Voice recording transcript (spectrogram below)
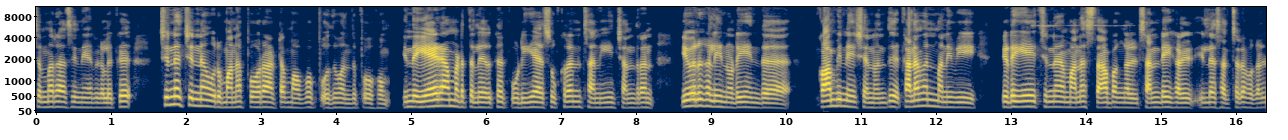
சிம்மராசி நேர்களுக்கு சின்ன சின்ன ஒரு மன போராட்டம் அவ்வப்போது வந்து போகும். இந்த ஏழாம் இடத்துல இருக்கக்கூடிய சுக்ரன் சனி சந்திரன் இவர்களினுடைய இந்த காம்பினேஷன் வந்து கணவன் மனைவி இடையே சின்ன மனஸ்தாபங்கள் சண்டைகள் இல்லை சச்சரவுகள்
